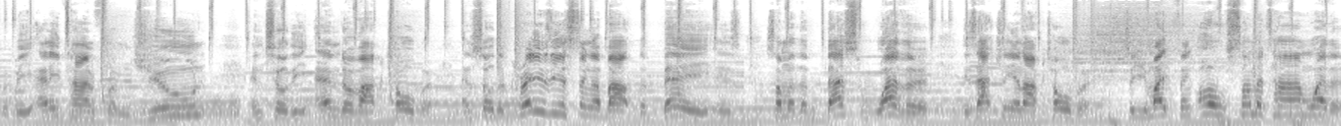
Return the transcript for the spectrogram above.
would be anytime from June until the end of October. And so the craziest thing about the Bay is some of the best weather is actually in October. So you might think, oh, summertime weather.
